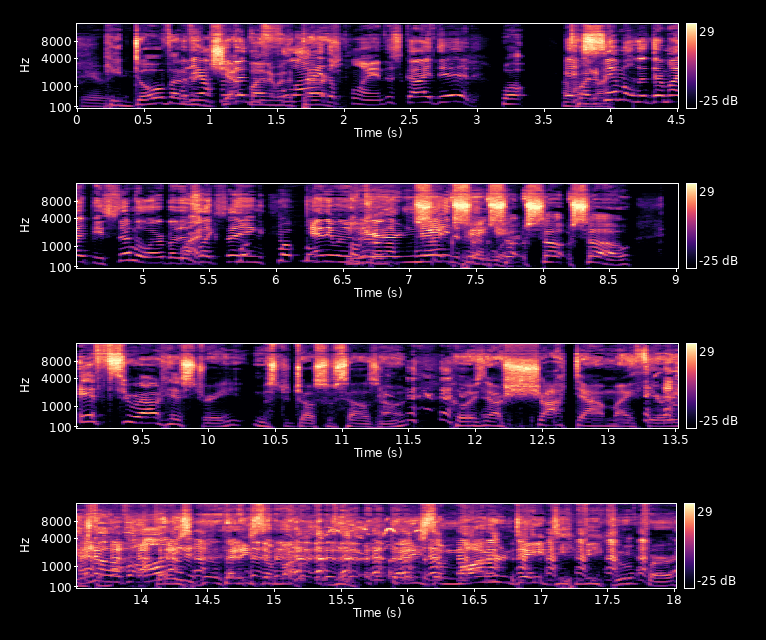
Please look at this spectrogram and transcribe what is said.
He dove out But of a jetliner with a fly the parachute. plane. This guy did. Well, It's a- similar. There might be similar, but it's Right. like saying Well, well, anyone who's okay. a so, so, so, so, if throughout history, Mr. Joseph Salzone, who has now shot down my theory, I know, that, of all that, he's, the- that, he's the, that he's the modern day DB Cooper.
